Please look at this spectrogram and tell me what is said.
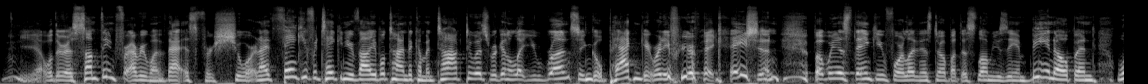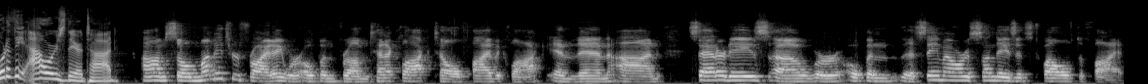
Yeah, well, there is something for everyone. That is for sure. And I thank you for taking your valuable time to come and talk to us. We're going to let you run so you can go pack and get ready for your vacation. But we just thank you for letting us know about the Sloan Museum being opened. What are the hours there, Todd? Um, so Monday through Friday, we're open from 10 o'clock till 5 o'clock. And then on Saturdays, uh, we're open the same hours. Sundays, it's 12 to 5.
